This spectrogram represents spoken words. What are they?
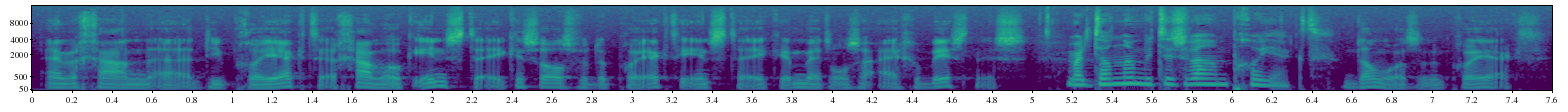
En we gaan uh, die projecten gaan we ook insteken zoals we de projecten insteken met onze eigen business. Maar dan noem je het dus wel een project. Dan wordt het een project.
